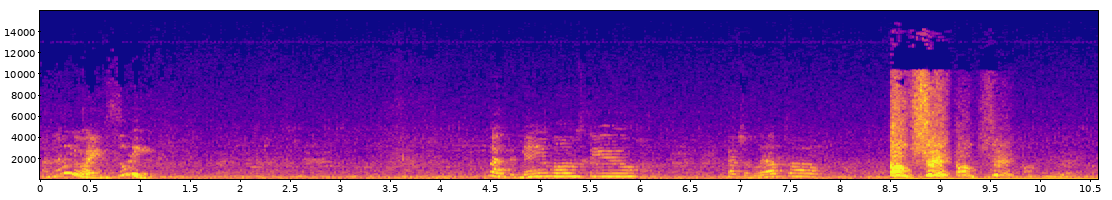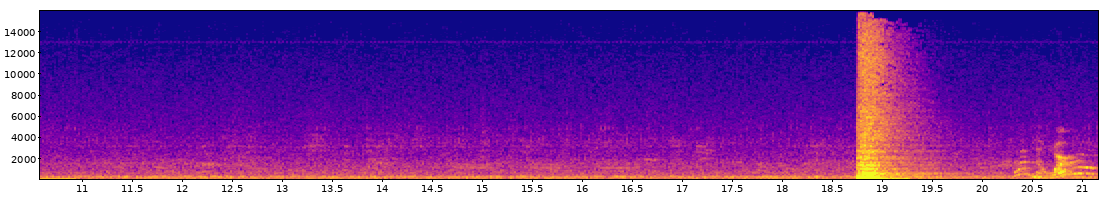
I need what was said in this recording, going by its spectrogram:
I know you ain't sleep. You got the game on still. Got your laptop. Oh shit! Oh shit! What in the world?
